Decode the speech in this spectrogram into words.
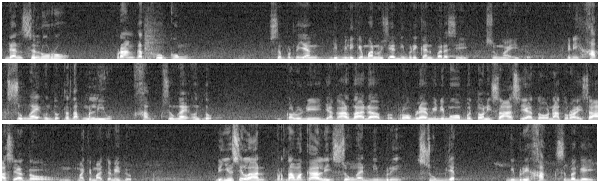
dan seluruh perangkat hukum seperti yang dimiliki manusia diberikan pada si sungai itu. Jadi hak sungai untuk tetap meliuk, hak sungai untuk kalau di Jakarta ada problem ini mau betonisasi atau naturalisasi atau macam-macam itu. Di New Zealand pertama kali sungai diberi subjek diberi hak sebagai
